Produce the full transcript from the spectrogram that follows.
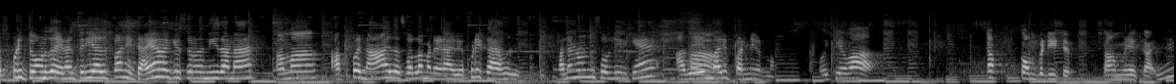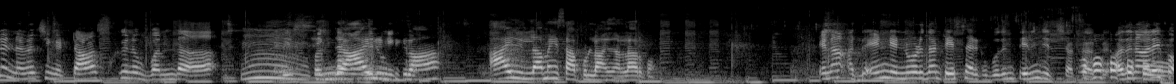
எப்படி தோணுதோ எனக்கு தெரியாதுப்பா. நீ டைம் வைக்க சொன்னது நீ தானே ஆமா. அப்ப நான் இதை சொல்ல மாட்டேன். நான் எப்படி பண்ணணும்னு சொல்லியிருக்கேன். அதே மாதிரி பண்ணிடணும். ஓகேவா டஃப் காம்படிட்டர் தாமரைக்கா என்ன நினைச்சீங்க? டாஸ்க்னு வந்தா கொஞ்சம் ஆயில் ஊத்திக்கலாம். ஆயில் இல்லாம சாப்பிடலாம். இது நல்லா இருக்கும். ஏன்னா at the end என்னோட தான் டேஸ்டா இருக்க போதுன்னு தெரிஞ்சிருச்சு அதனால இப்ப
